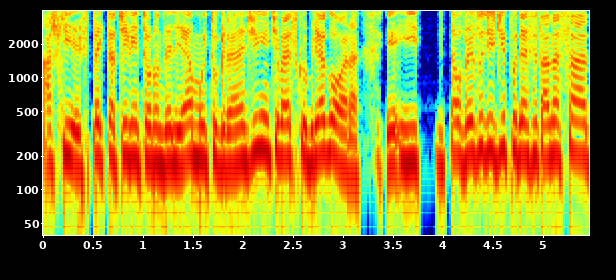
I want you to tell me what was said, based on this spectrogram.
Acho que a expectativa em torno dele é muito grande e a gente vai descobrir agora. E, e, e talvez o Didi pudesse estar nessa,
